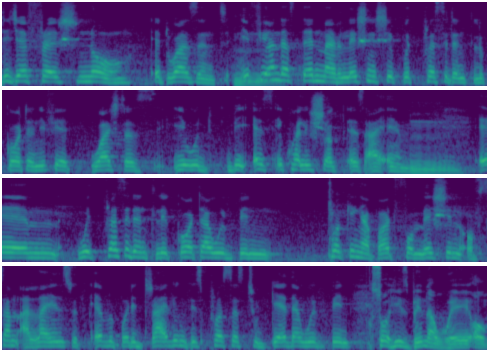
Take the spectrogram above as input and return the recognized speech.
DJ Fresh, no, it wasn't. If you understand my relationship with President Lekota, and if you had watched us, you would be as equally shocked as I am. Um, with President Lekota, we've been talking about formation of some alliance with everybody, driving this process together. We've been So he's been aware of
